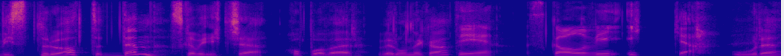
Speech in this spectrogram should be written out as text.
Visste du at? Den skal vi ikke hoppe over, Veronica. Det skal vi ikke. Ordet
